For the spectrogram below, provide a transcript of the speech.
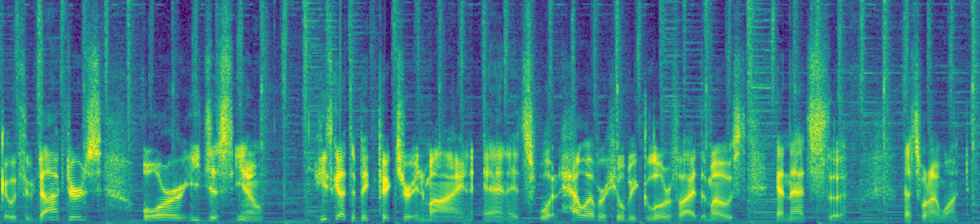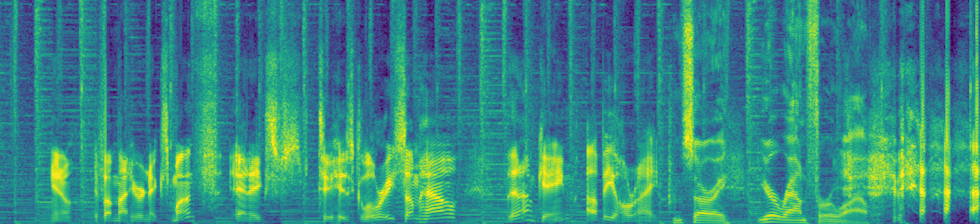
go through doctors, or He just, you know, He's got the big picture in mind, and it's what, however, He'll be glorified the most, and that's the, that's what I want. You know, if I'm not here next month, and it's to His glory somehow, then I'm game. I'll be all right. I'm sorry. You're around for a while.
